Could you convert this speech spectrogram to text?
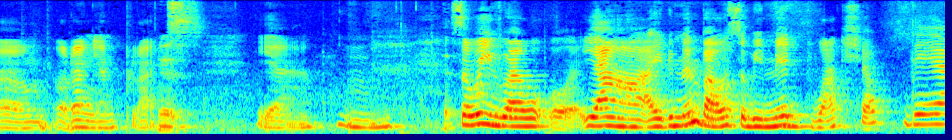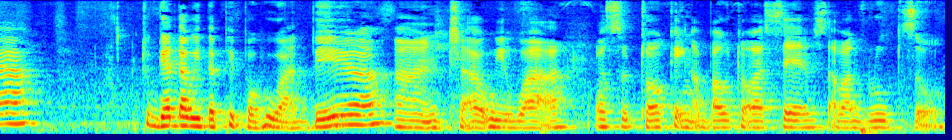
um, Oranienplatz. yes, Yeah. Mm. So we were, yeah, I remember also we made workshop there together with the people who are there, and uh, we were also talking about ourselves, our group. So,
